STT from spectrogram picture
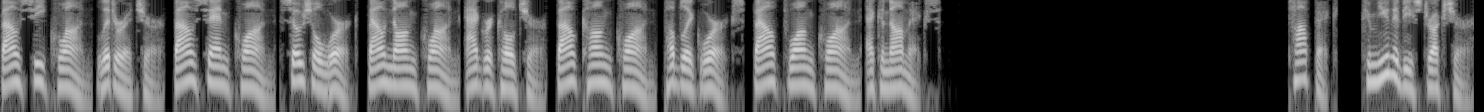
Bao Si Quan Literature, Bao San Quan Social Work, Bao Nong Quan Agriculture, Bao Kong Quan Public Works, Bao Thuong Quan Economics. Topic: Community structure.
